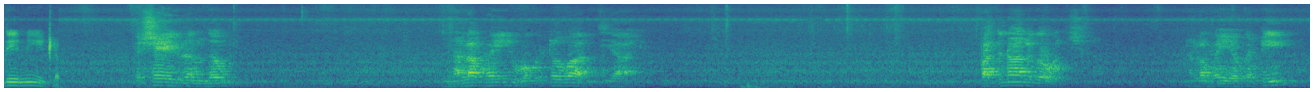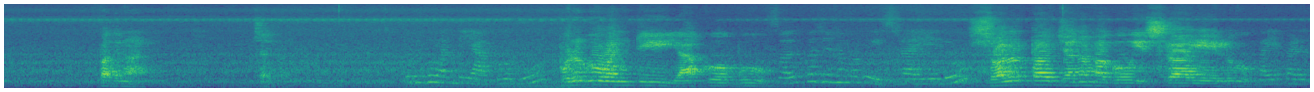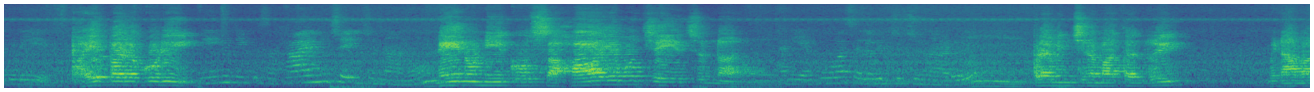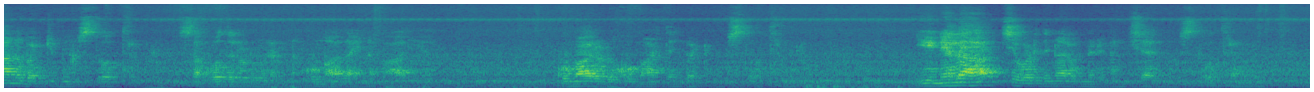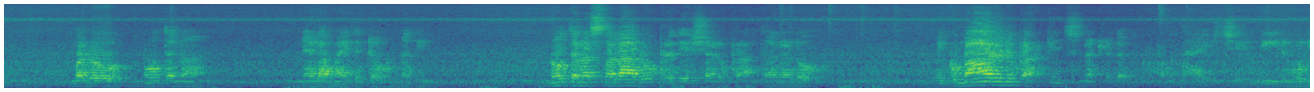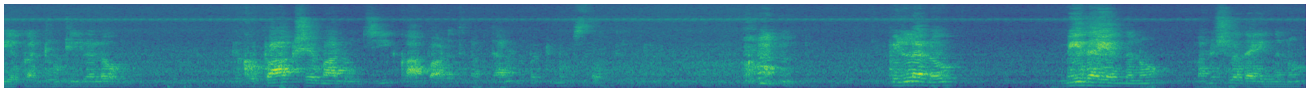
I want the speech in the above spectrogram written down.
దీన్ని ఇట్లా. విషయ గ్రంథం నలభై ఒకటవ అధ్యాయం. పద్నాలుగో వచ్చిన నలభై ఒకటి పద్నాలుగు. పురుగు వంటి యాకోబు స్వల్ప జనముకు ఇస్రాయేలు స్వల్ప జనమగు ఇస్రాయేలు. భయపడకుడి. భయపడకుడి. నేను నీకు సహాయం చేయుచున్నాను. నేను నీకు సహాయము చేయుచున్నాను. ప్రేమించిన మా తండ్రి మీ నామాన్ని బట్టి మీకు స్తోత్రం. సహోదరుడు అన్న కుమారు అయిన భార్య కుమారుడు కుమార్తెని బట్టి మీకు స్తోత్రములు ఈ నెల చివరి దినాలకు నడిపించారు మీకు స్తోత్రములు. మరో నూతన నెల మీదట ఉన్నది. నూతన స్థలాలు ప్రదేశాలు ప్రాంతాలలో మీ కుమారుని ప్రకటించినట్లుగా మీకు కృపను చేయండి ఇరువుల యొక్క డ్యూటీలలో మీ కృపాక్షేమాల నుంచి కాపాడుతున్న విధాలను బట్టి ముగిస్తూ పిల్లలు మీ దయందును మనుషుల దయందును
